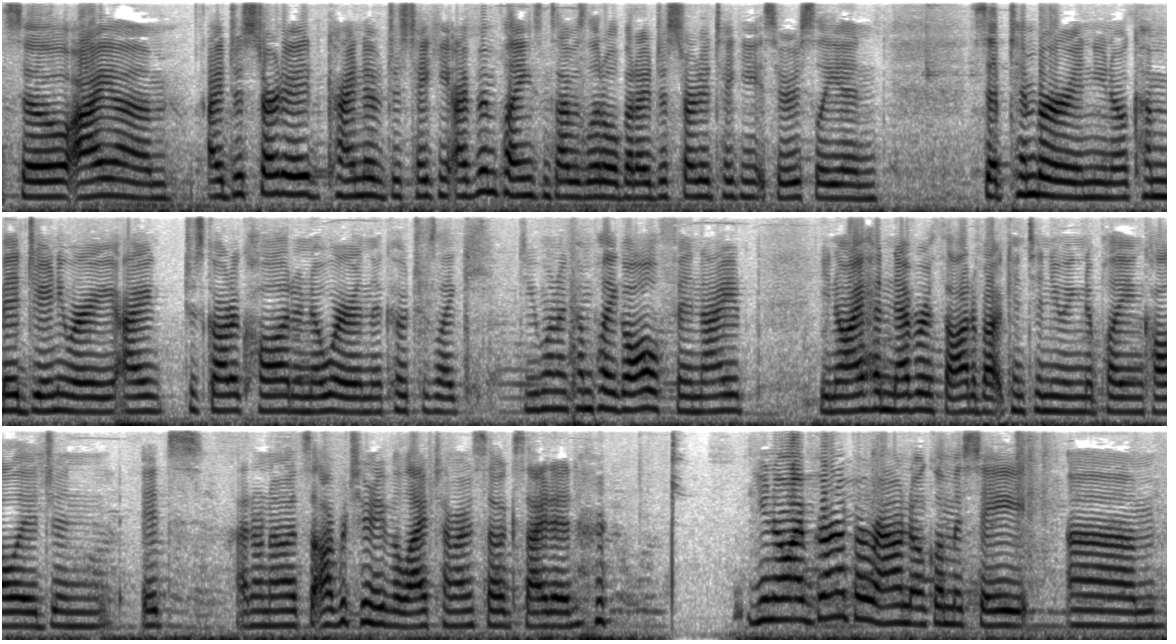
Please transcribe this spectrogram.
so I um I just started kind of just taking I've been playing since I was little, but I just started taking it seriously in September and you know, come mid January, I just got a call out of nowhere and the coach was like, "Do you want to come play golf?" and I you know, I had never thought about continuing to play in college and it's I don't know, it's the opportunity of a lifetime. I'm so excited. you know, I've grown up around Oklahoma State. Um,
